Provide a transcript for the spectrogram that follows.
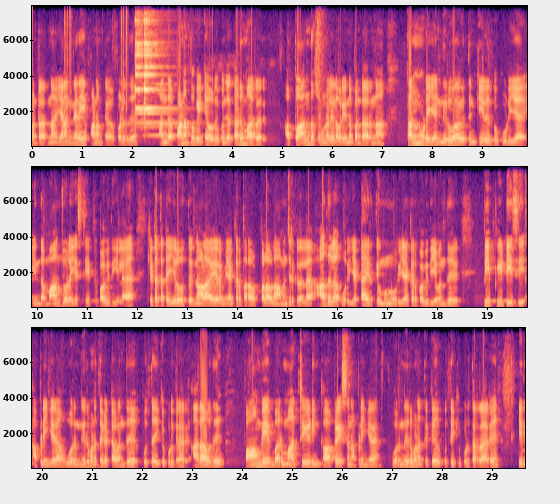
பண்ணுறாருன்னா ஏன்னா நிறைய பணம் தேவைப்படுது. அந்த பணத்தொகைக்கு அவர் கொஞ்சம் தடுமாறுறாரு. அப்போ அந்த சூழ்நிலையில் அவர் என்ன பண்ணுறாருன்னா தன்னுடைய நிர்வாகத்தின் கீழ் இருக்கக்கூடிய இந்த மாஞ்சோலை எஸ்டேட் பகுதியில் கிட்டத்தட்ட எழுபத்தி நாலாயிரம் ஏக்கர் பரப்பளவில் அமைஞ்சிருக்குதுல்ல. அதில் ஒரு எட்டாயிரத்தி முந்நூறு ஏக்கர் பகுதியை வந்து பிபிடிசி அப்படிங்கிற ஒரு நிறுவனத்துக்கிட்ட வந்து குத்தகைக்கு கொடுக்குறாரு. அதாவது பாம்பே பர்மா ட்ரேடிங் கார்ப்பரேஷன் அப்படிங்கிற ஒரு நிறுவனத்துக்கு குத்தகைக்கு கொடுத்துட்றாரு. இது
